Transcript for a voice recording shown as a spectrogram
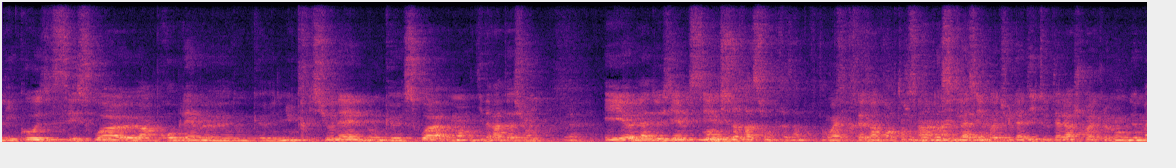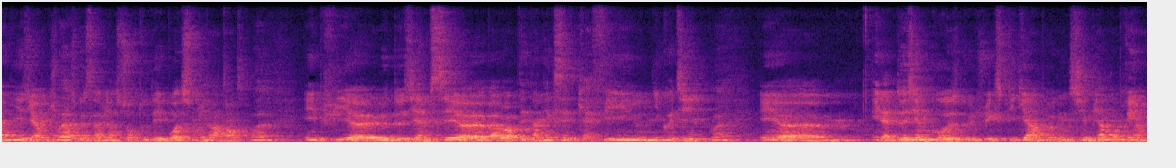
les causes, c'est soit euh, un problème euh, donc, nutritionnel, donc soit manque d'hydratation, et la deuxième, c'est... Manque d'hydratation, très important. Ouais, très important, c'est un, classique. tu l'as dit tout à l'heure, je crois, avec le manque de magnésium, je pense que ça vient surtout des boissons hydratantes. Et puis le deuxième, c'est bah, avoir peut-être un excès de caféine ou de nicotine. Et, et, la deuxième cause que vais expliquer un peu, donc si j'ai bien compris, hein,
